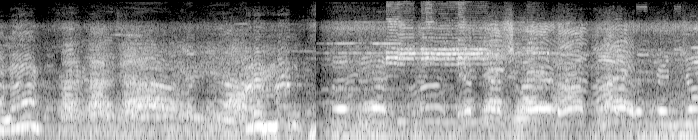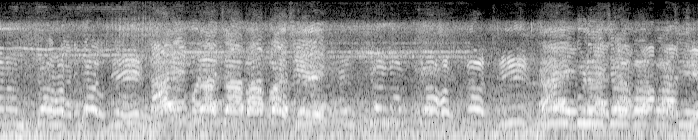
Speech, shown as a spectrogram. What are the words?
आला बापाची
